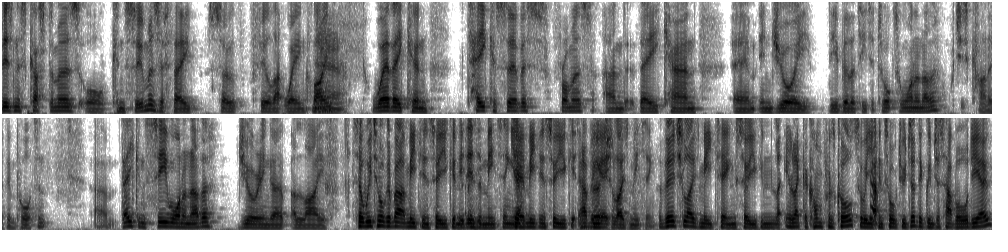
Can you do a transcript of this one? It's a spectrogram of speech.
business customers or consumers if they so feel that way inclined, Yeah. where they can take a service from us and they can um, enjoy the ability to talk to one another, which is kind of important. Um, they can see one another during a, a live. So we talk about meetings, so you can. It is a meeting, yeah, yeah. meeting. So you can It's a have virtualized meeting. a virtualized meeting, so you can like, you know, like a conference call, so where you can talk to each other. You can just have audio.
